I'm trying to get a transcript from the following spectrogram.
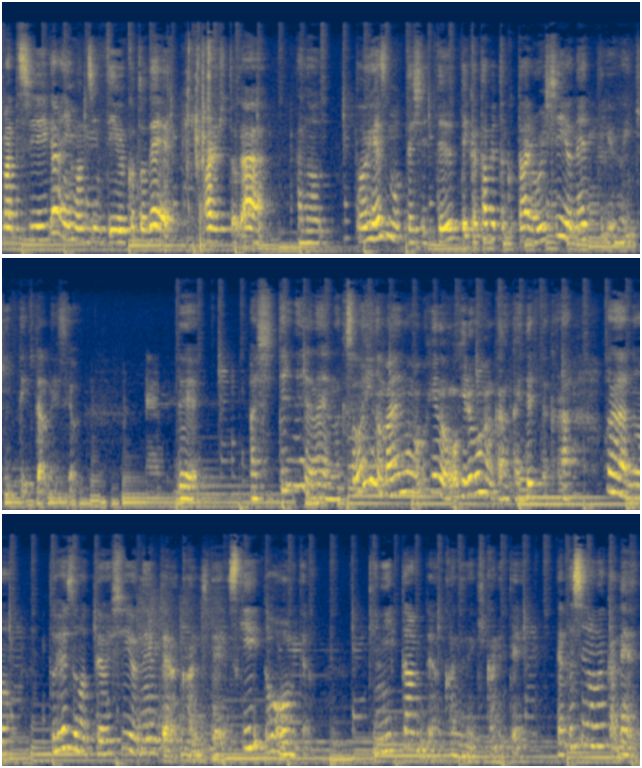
私が日本人っていうことである人が「あのトヘーズモって知ってる?」っていうか「食べたことある美味しいよね」っていうふうに聞いてきたんですよ。であ知ってるねじゃないのなんかその日の前の日のお昼ご飯かなんかに出てたからほらあのドレスノって美味しいよねみたいな感じで好き？どう？みたいな。気に入った？みたいな感じで聞かれて。私の中で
